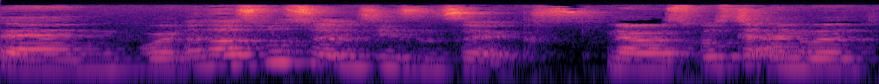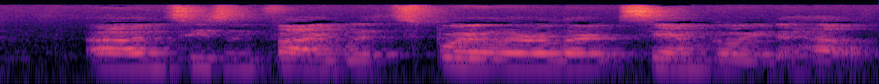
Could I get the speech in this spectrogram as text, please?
and what? And that's supposed to end season six. No, it was supposed to end with uh, in season five with spoiler alert: Sam going to hell.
